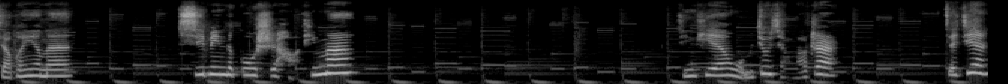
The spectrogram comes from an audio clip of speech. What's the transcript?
小朋友们，锡兵的故事好听吗？今天我们就讲到这儿，再见。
